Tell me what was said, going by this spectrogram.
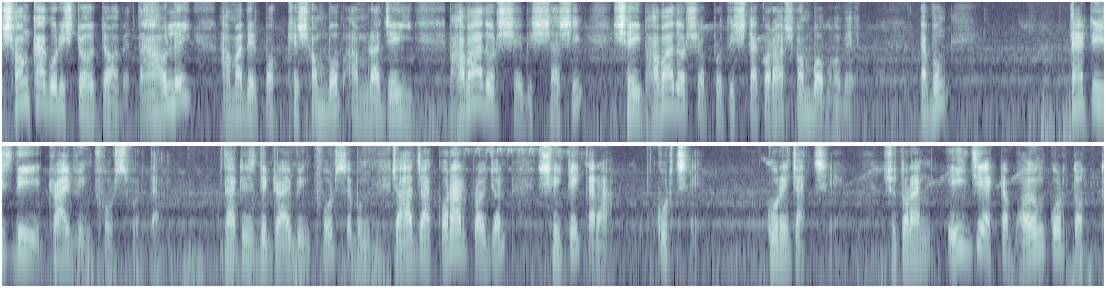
সংখ্যাগরিষ্ঠ হতে হবে। তাহলেই আমাদের পক্ষে সম্ভব। আমরা যেই ভাবাদর্শে বিশ্বাসী, সেই ভাবাদর্শ প্রতিষ্ঠা করা সম্ভব হবে। এবং that is the driving force for them that is the driving force এবং যা যা করার প্রয়োজন, সেইটাই তারা করছে, করে যাচ্ছে। সুতরাং এই যে একটা ভয়ঙ্কর তথ্য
